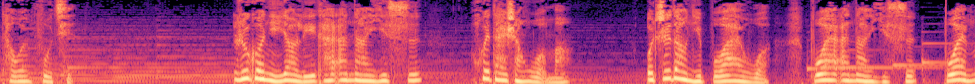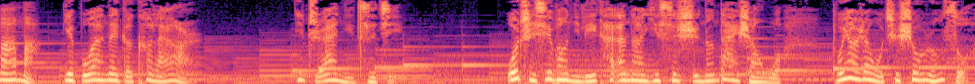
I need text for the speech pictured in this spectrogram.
他问父亲：“如果你要离开安娜伊斯，会带上我吗？我知道你不爱我，不爱安娜伊斯，不爱妈妈，也不爱那个克莱尔，你只爱你自己。我只希望你离开安娜伊斯时能带上我，不要让我去收容所。”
